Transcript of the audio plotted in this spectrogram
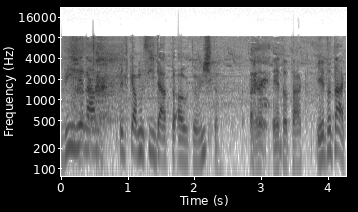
Víš, že nám teďka musíš dát to auto, víš to? Je, je to tak? Je to tak.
